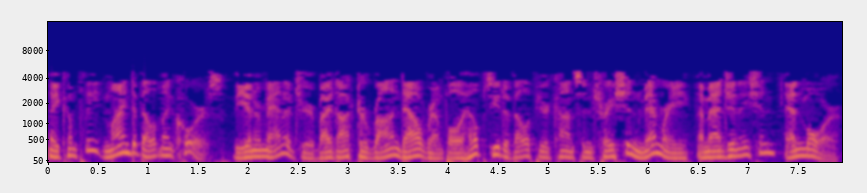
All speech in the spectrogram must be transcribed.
A complete mind development course, The Inner Manager by Dr. Ron Dalrymple helps you develop your concentration, memory, imagination, and more,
